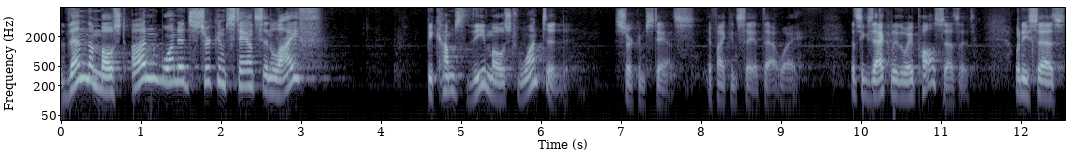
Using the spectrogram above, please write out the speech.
then the most unwanted circumstance in life becomes the most wanted circumstance, if I can say it that way. That's exactly the way Paul says it. When he says,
